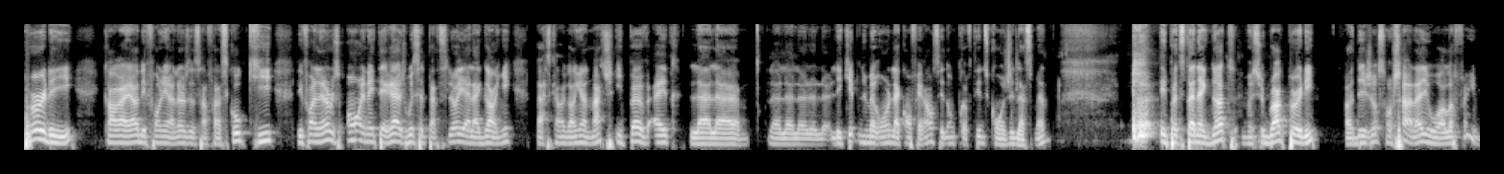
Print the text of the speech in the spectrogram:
Purdy, carrière des 49ers de San Francisco, qui, les 49ers ont un intérêt à jouer cette partie-là et à la gagner parce qu'en gagnant le match, ils peuvent être l'équipe numéro un de la conférence et donc profiter du congé de la semaine. Et petite anecdote, M. Brock Purdy, a déjà son chandail au Wall of Fame,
